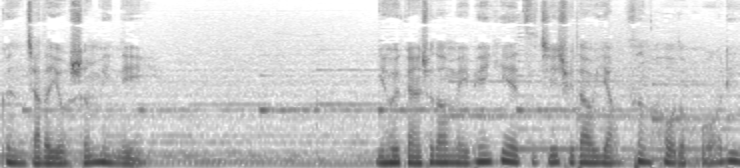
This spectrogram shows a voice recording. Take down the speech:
更加的有生命力。你会感受到每片叶子汲取到养分后的活力。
